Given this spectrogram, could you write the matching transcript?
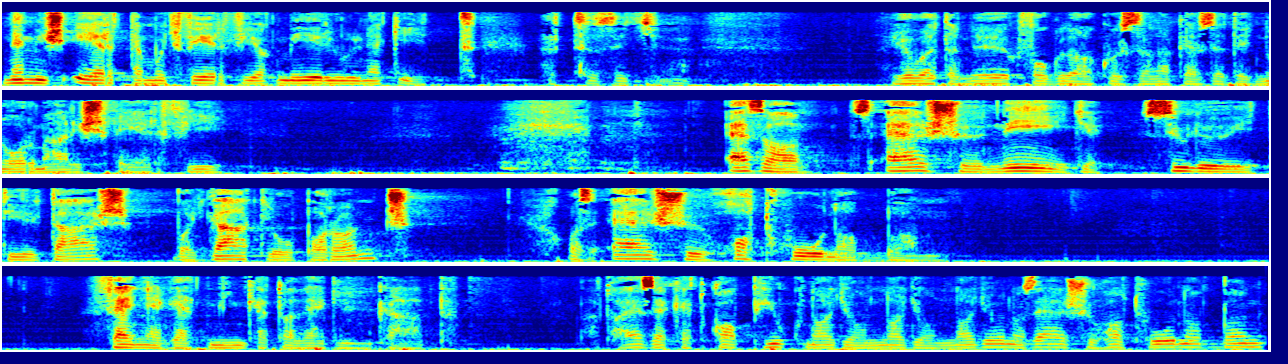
Nem is értem, hogy férfiak mérülnek itt. Hát ez egy jó, hát a nők foglalkozzanak ezzel, egy normális férfi. Ez az első négy szülői tiltás, vagy gátló parancs, az első hat hónapban fenyeget minket a leginkább. Hát ha ezeket kapjuk nagyon-nagyon-nagyon az első hat hónapban,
